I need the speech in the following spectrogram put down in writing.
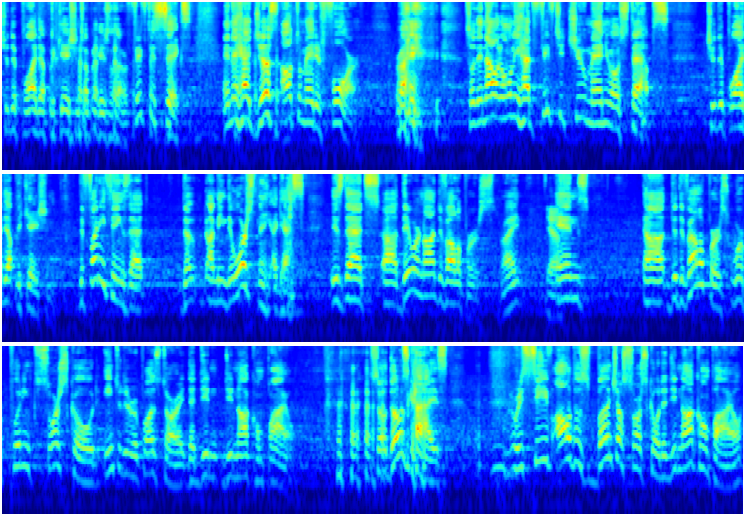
to deploy the application to application server. 56. And they had just automated four, right? So they now only had 52 manual steps to deploy the application. The funny thing is that, the, I mean, the worst thing, I guess, is that uh, they were not developers, right? Yeah. And uh, the developers were putting source code into the repository that didn't, did not compile. so those guys receive all this bunch of source code that did not compile,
